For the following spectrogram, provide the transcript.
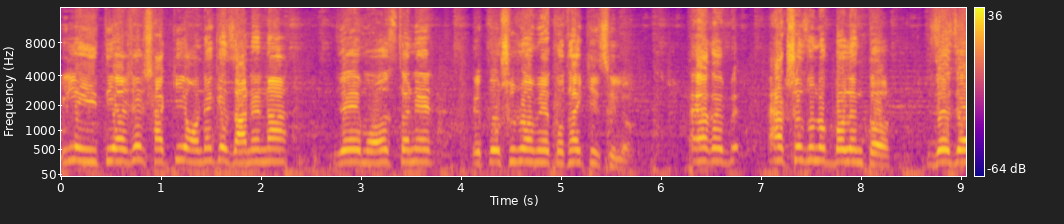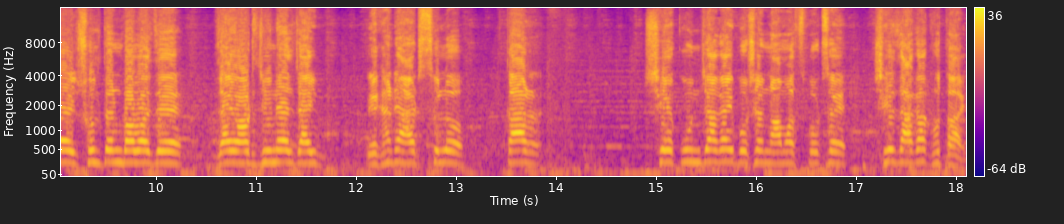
এগুলো ইতিহাসের সাক্ষী অনেকে জানে না যে মহস্থানের এই পশুরামে কোথায় কী ছিল। এক- একশো জনক বলেন তো, যে যে সুলতান বাবা যে, যাই অরিজিনাল যাই এখানে আসছিল তার সে কোন জায়গায় বসে নামাজ পড়ছে, সে জায়গা কোথায়?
